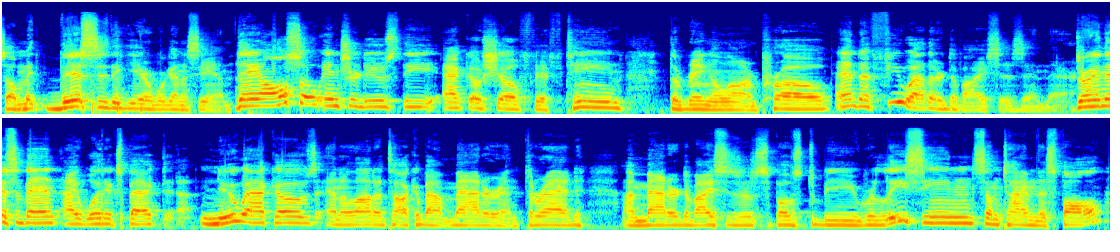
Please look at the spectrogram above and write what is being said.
So this is the year we're going to see them. They also introduced the Echo Show 15, the Ring Alarm Pro, and a few other devices in there. During this event, I would expect new Echoes and a lot of talk about Matter and Thread. Uh, Matter devices are supposed to be releasing sometime this fall.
